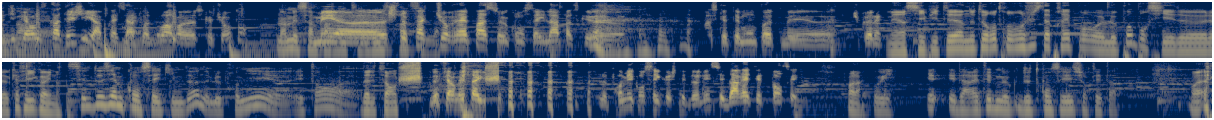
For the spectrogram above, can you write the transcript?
y différentes paraît- stratégies. Après, c'est à toi de voir euh, ce que tu entends. Non, mais ça me Mais euh, je te facturerai pas ce conseil-là parce que parce que t'es mon pote, mais euh, tu connais. Merci Peter. Nous te retrouverons juste après pour euh, le point boursier de le Café Bitcoin. C'est le deuxième conseil qu'il me donne. Le premier euh, étant. euh, D'aller te faire en De fermer ta gueule. Le premier conseil que je t'ai donné, c'est d'arrêter de penser. Oui. Et, et d'arrêter de, de te conseiller sur Theta. Ouais.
